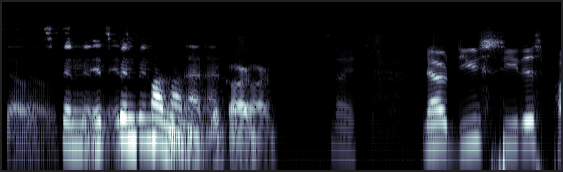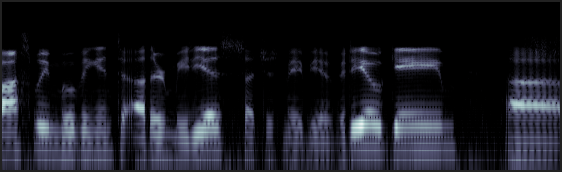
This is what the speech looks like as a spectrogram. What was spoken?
So it's been it's been fun in that regard. Nice. Now, do you see this possibly moving into other medias, such as maybe a video game, uh,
